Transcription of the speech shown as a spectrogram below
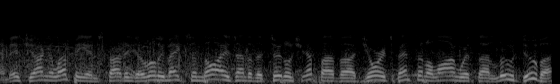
And this young Olympian starting to really make some noise under the tutorship of uh, George Benson along with uh, Lou Duva.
